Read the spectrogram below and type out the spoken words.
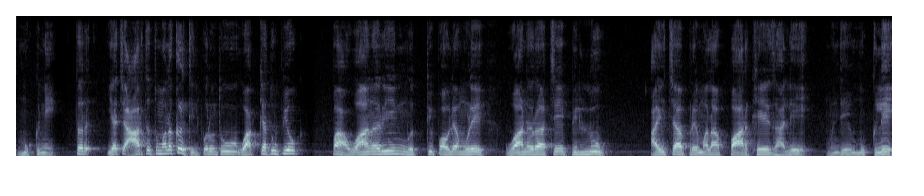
मुकणे. तर याचे अर्थ तुम्हाला कळतील परंतु वाक्यात उपयोग? पा वानरीन मृत्यू पावल्यामुळे वानराचे पिल्लू आईच्या प्रेमाला पारखे झाले म्हणजे मुकले.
